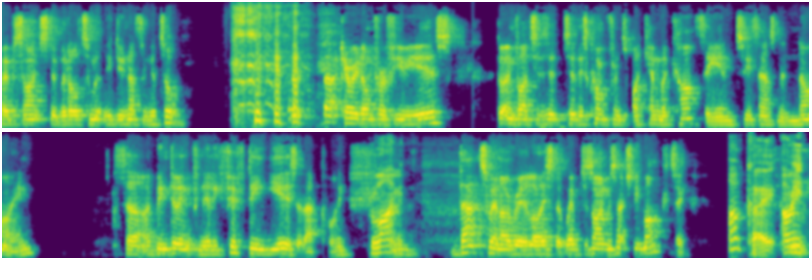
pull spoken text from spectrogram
websites that would ultimately do nothing at all. that carried on for a few years. Got invited to, to this conference by Ken McCarthy in 2009. So I've been doing it for nearly 15 years at that point. Blimey. That's when I realised that web design was actually marketing. Okay. I mean,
